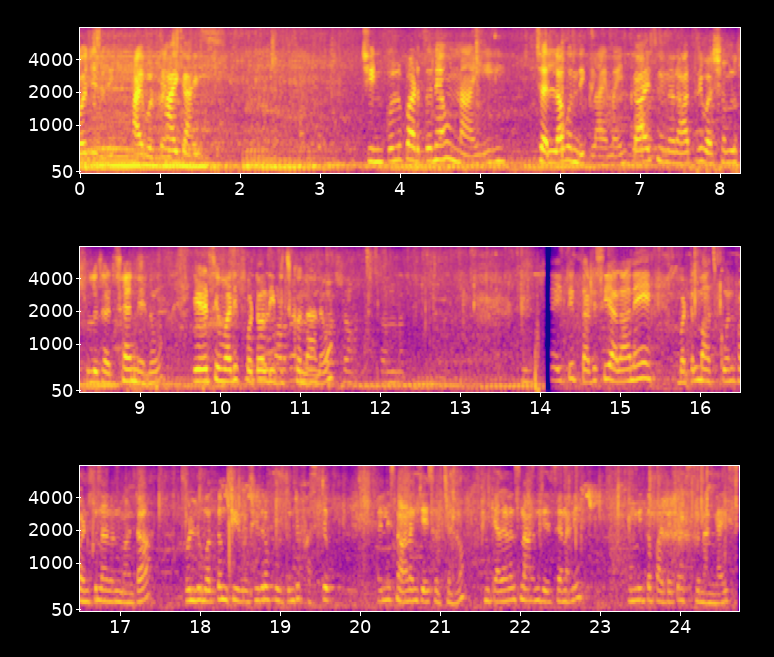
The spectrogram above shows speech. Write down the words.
పోజేది హాయ్ బోల్ హాయ్ గాయస్ చినుకులు పడుతూనే ఉన్నాయి. చల్లగా ఉంది క్లైమేట్ గాయస్ నిన్న రాత్రి వర్షంలో ఫుల్ తడిచాను నేను. ఏడ్చి మరి ఫోటోలు తీపించుకున్నాను. అయితే తడిసి అలానే బట్టలు మార్చుకొని పండుకున్నాను అనమాట ఒళ్ళు మొత్తం చీర చీర పుడుతుంటే ఫస్ట్ వెళ్ళి స్నానం చేసి వచ్చాను. ఇంకెలానే స్నానం చేశానని మమ్మీతో పాటు అయితే వస్తున్నాను గైస్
